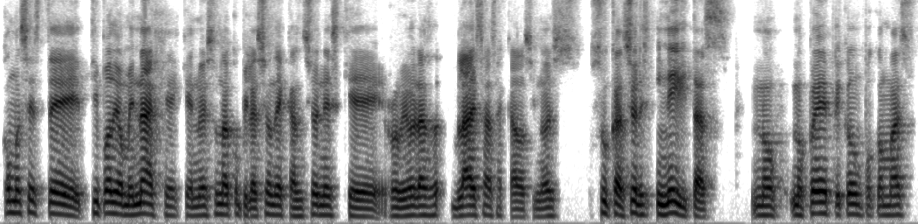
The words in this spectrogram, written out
cómo es este tipo de homenaje, que no es una compilación de canciones que Rubén Blades ha sacado, sino es sus canciones inéditas? ¿No, ¿Nos puede explicar un poco más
